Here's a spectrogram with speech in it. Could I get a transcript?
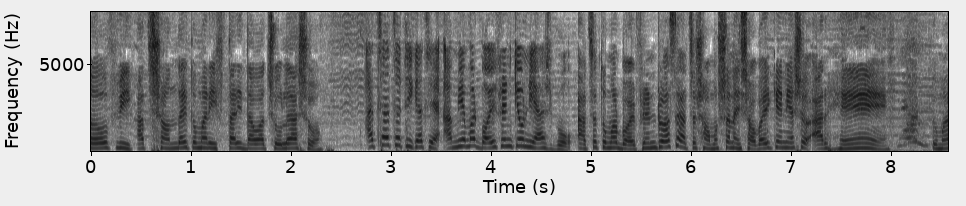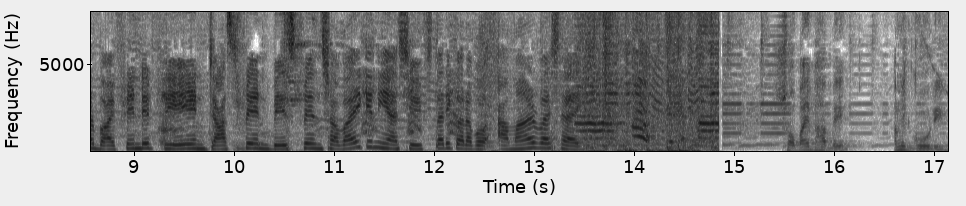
তৌফিক। আজ সন্ধ্যায় তোমার ইফতারি দাওয়া চলে আসো। আচ্ছা আচ্ছা ঠিক আছে। আমি আমার বয়ফ্রেন্ড বয়ফ্রেন্ডকেও নিয়ে আসব। আচ্ছা তোমার বয়ফ্রেন্ডও আছে? আচ্ছা সমস্যা নাই সবাইকে নিয়ে আসো। আর হ্যাঁ তোমার বয়ফ্রেন্ডের friend just friend best friend সবাইকে নিয়ে আসো ইফতারি করাবো আমার বাসায়। সবাই ভাবে আমি গরিব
